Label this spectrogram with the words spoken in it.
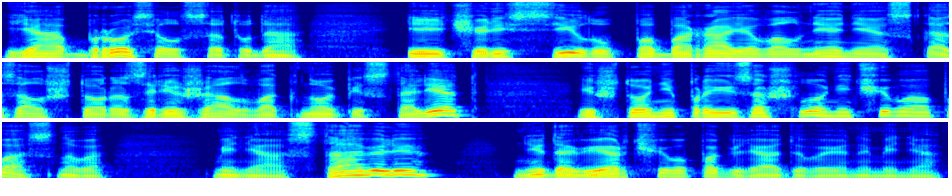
Я бросился туда и через силу, поборая волнение, сказал, что разряжал в окно пистолет и что не произошло ничего опасного. Меня оставили недоверчиво поглядывая на меня.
